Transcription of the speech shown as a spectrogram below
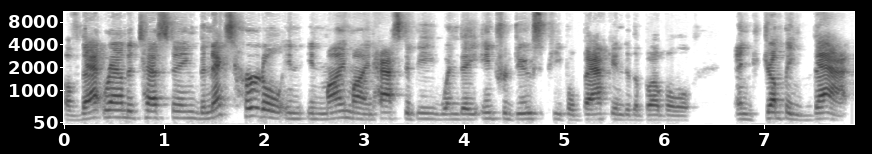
of that round of testing. The next hurdle in in my mind has to be when they introduce people back into the bubble and jumping that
